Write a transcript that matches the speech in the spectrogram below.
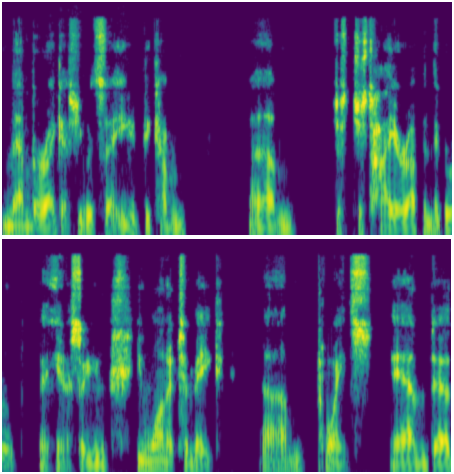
member. I guess you would say you'd become um, just just higher up in the group. Uh, you know, so you you wanted to make um, points and uh,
